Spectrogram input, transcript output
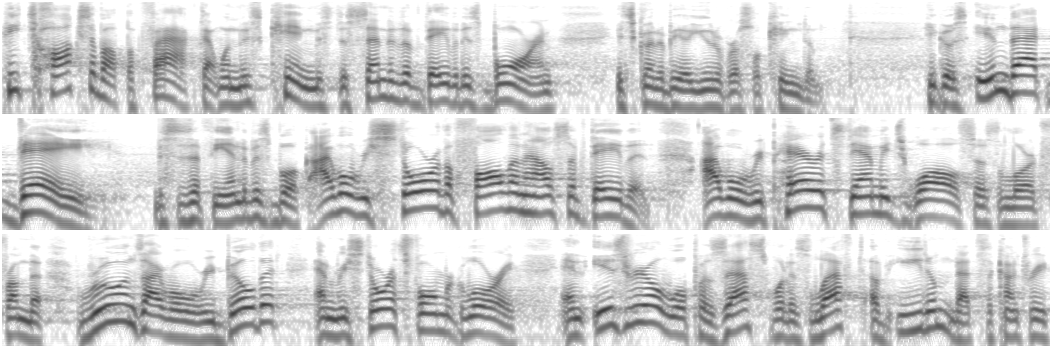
he talks about the fact that when this king, this descendant of David, is born, it's going to be a universal kingdom. He goes, In that day, this is at the end of his book. I will restore the fallen house of David. I will repair its damaged walls, says the Lord. From the ruins, I will rebuild it and restore its former glory. And Israel will possess what is left of Edom. That's the country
